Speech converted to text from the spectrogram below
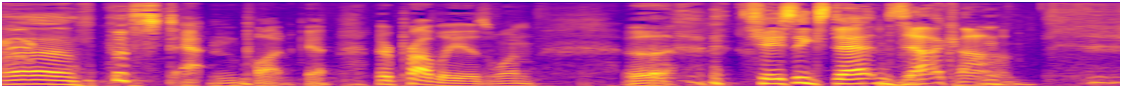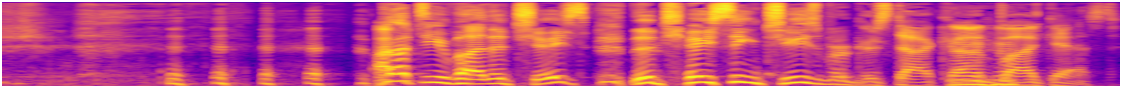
the statin podcast. There probably is one. Ugh. ChasingStatins.com. Brought to you by the Chase the ChasingCheeseburgers.com podcast.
